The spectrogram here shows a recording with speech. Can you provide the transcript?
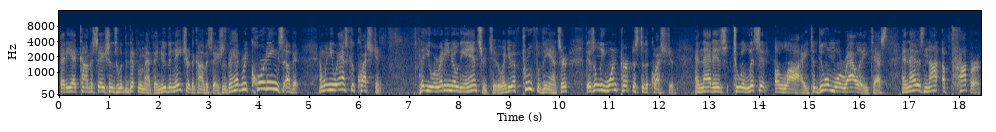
that he had conversations with the diplomat. They knew the nature of the conversations. They had recordings of it. And when you ask a question that you already know the answer to, and you have proof of the answer, there's only one purpose to the question, and that is to elicit a lie, to do a morality test, and that is not a proper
